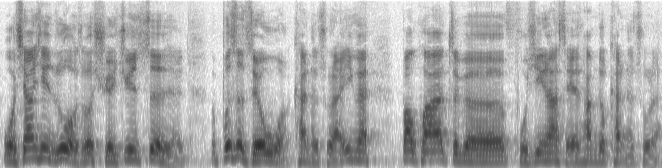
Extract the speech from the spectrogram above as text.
我相信，如果说学军事的人，不是只有我看得出来，因为包括这个普京啊，谁他们都看得出来。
